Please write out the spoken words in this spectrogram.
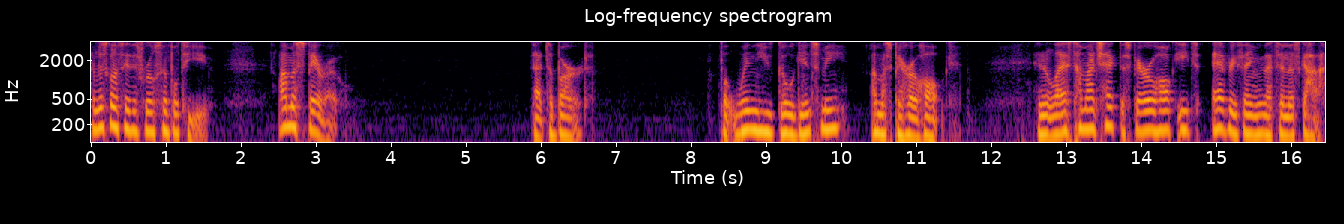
I'm just going to say this real simple to you. I'm a sparrow. That's a bird. But when you go against me, I'm a sparrow hawk. And the last time I checked, the sparrow hawk eats everything that's in the sky.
